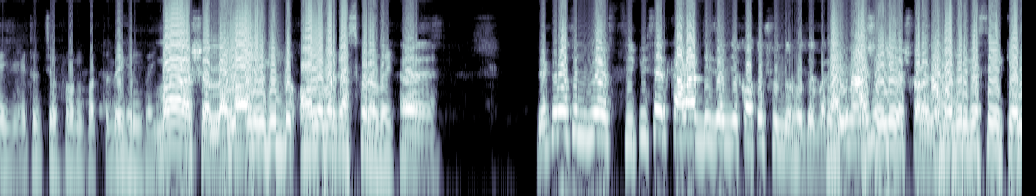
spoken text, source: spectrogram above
এই যে এটা হচ্ছে ফ্রন্ট পার্টটা দেখেন ভাই। মাশাআল্লাহ এটা কিন্তু অল ওভার কাজ করা ভাই। হ্যাঁ। দেখতে পাচ্ছেন ভিউয়ার্স পিসের কালার ডিজাইন যে কত সুন্দর হতে পারে। আসলে আমাদের কাছে কেন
